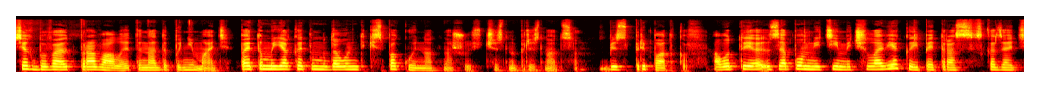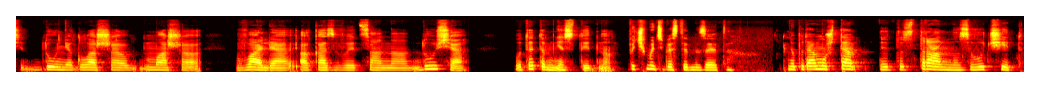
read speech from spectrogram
всех бывают провалы, это надо понимать. Поэтому я к этому довольно-таки спокойно отношусь, честно признаться, без припадков. А вот и запомнить имя человека и пять раз сказать Дуня, Глаша, Маша, Валя, оказывается, она Дуся, вот это мне стыдно. Почему тебе стыдно за это? Ну, потому что это странно звучит.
